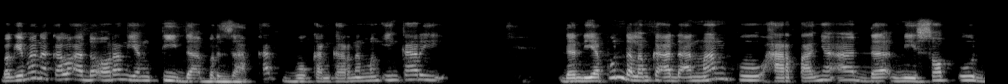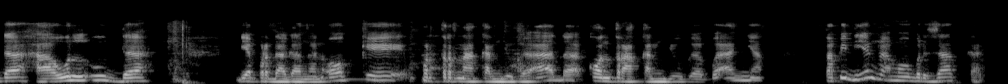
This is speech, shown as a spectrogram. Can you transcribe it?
bagaimana kalau ada orang yang tidak berzakat bukan karena mengingkari, dan dia pun dalam keadaan mampu, hartanya ada, nisab udah, haul udah, dia perdagangan oke, peternakan juga ada, kontrakan juga banyak, tapi dia nggak mau berzakat.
